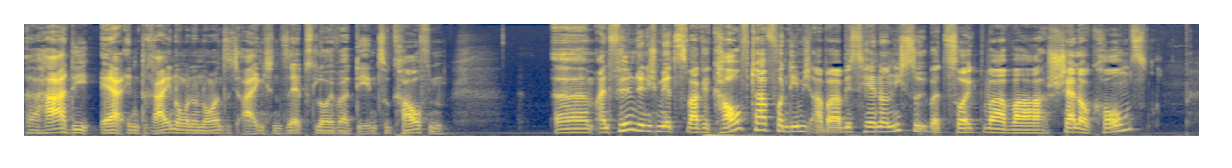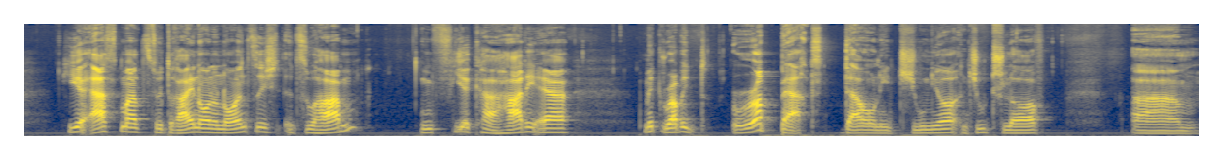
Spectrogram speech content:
HDR in 3,99 eigentlich ein Selbstläufer, den zu kaufen. Ähm, ein Film, den ich mir jetzt zwar gekauft habe, von dem ich aber bisher noch nicht so überzeugt war, war Sherlock Holmes hier erstmals für 3,99 zu haben. In 4K HDR mit Robert, Robert Downey Jr., Jude Law. Ähm,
